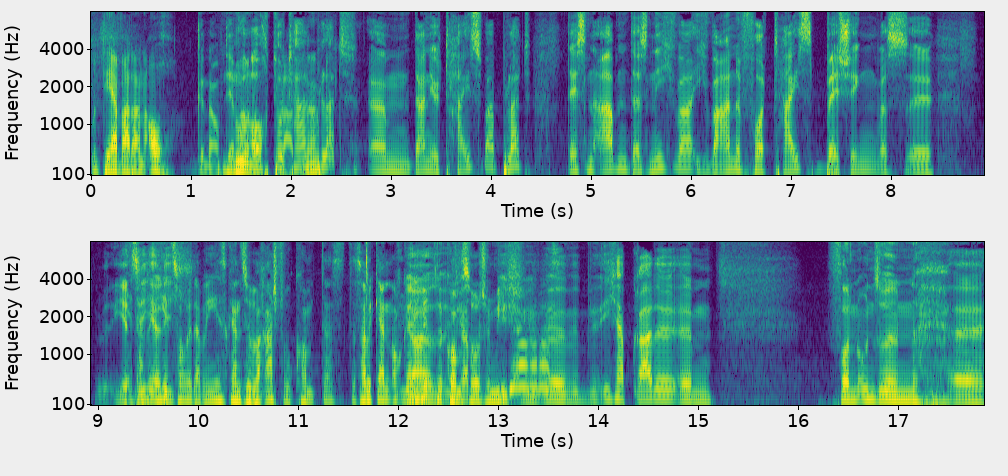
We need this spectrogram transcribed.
und der war dann auch. Genau, der Nur war auch total platt, platt. ne? Ähm, Daniel Theiss war platt, dessen Abend das nicht war. Ich warne vor Theiss-Bashing, was äh, Ja, jetzt ich sicherlich... jetzt, sorry, da bin ich jetzt ganz überrascht. Wo kommt das? Das habe ich gar, noch gar nicht also mitbekommen. hab- Social Media ich, oder? Äh, ich habe gerade ähm, von unseren äh,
